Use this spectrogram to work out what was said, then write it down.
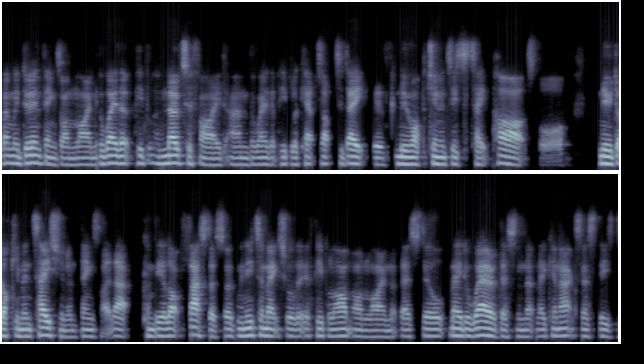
when we're doing things online, the way that people are notified and the way that people are kept up to date with new opportunities to take part or new documentation and things like that can be a lot faster. So we need to make sure that if people aren't online, that they're still made aware of this and that they can access these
